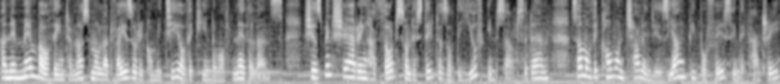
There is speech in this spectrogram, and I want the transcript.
and a member of the International Advisory Committee of the Kingdom of Netherlands. She has been sharing her thoughts on the status of the youth in South Sudan, some of the common challenges young people face in the country,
